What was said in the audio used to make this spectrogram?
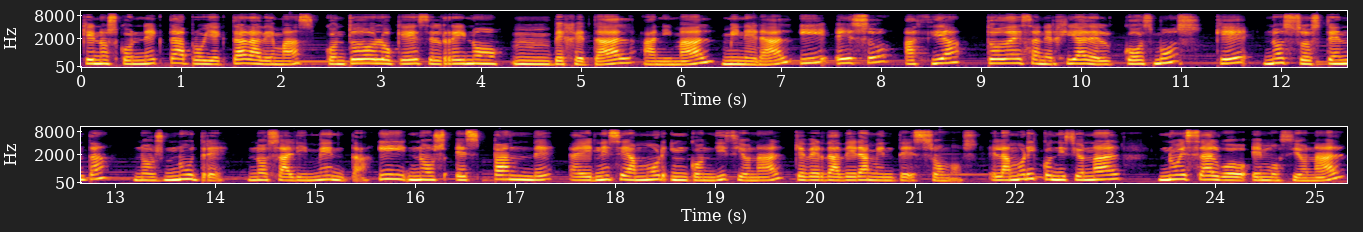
que nos conecta a proyectar además con todo lo que es el reino mm, vegetal, animal, mineral y eso hacia toda esa energía del cosmos que nos sustenta, nos nutre, nos alimenta y nos expande en ese amor incondicional que verdaderamente somos. El amor incondicional no es algo emocional,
